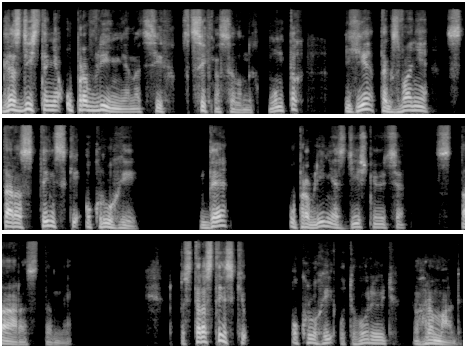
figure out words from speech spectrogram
Для здійснення управління на цих, в цих населених пунктах є так звані старостинські округи, де управління здійснюється старостами. Тобто старостинські округи утворюють громади.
